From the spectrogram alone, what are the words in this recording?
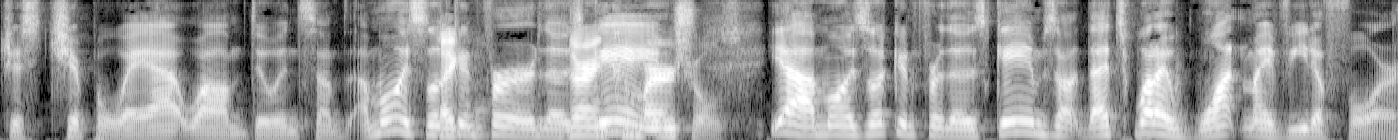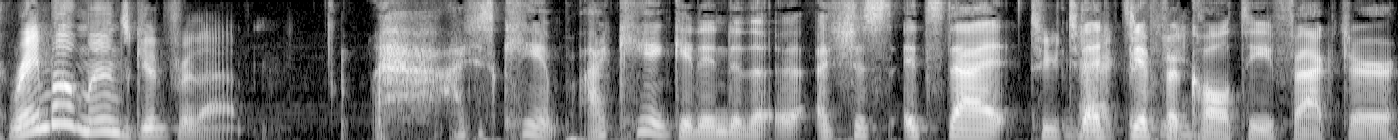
just chip away at while I'm doing something, I'm always looking Like, for those during games. commercials. Yeah, I'm always looking for those games. That's what I want my Vita for. Rainbow Moon's good for that. I just can't. I can't get into the. It's just. It's that Too that difficulty factor.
